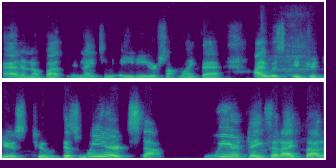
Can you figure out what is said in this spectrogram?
i don't know about 1980 or something like that i was introduced to this weird stuff weird things that i thought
